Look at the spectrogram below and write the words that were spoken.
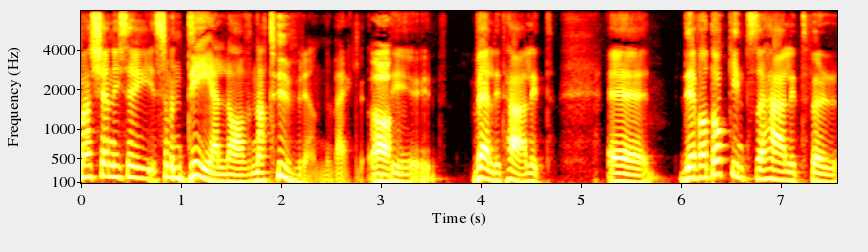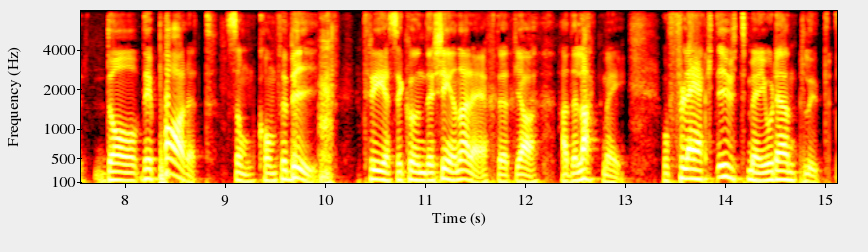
man känner sig som en del av naturen verkligen. Ja. Det är väldigt härligt. Eh, det var dock inte så härligt för då, det paret som kom förbi tre sekunder senare efter att jag hade lagt mig och fläkt ut mig ordentligt.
